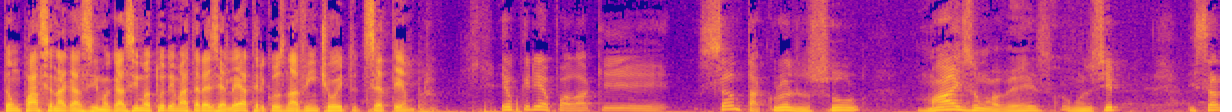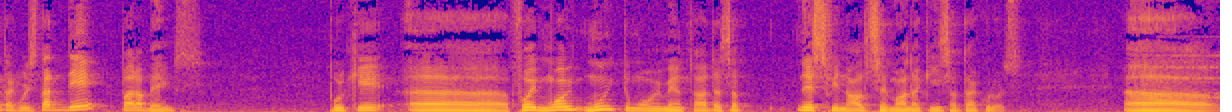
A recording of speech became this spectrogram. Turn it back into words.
Então passe na Gazima. Gazima tudo em materiais elétricos na 28 de setembro. Eu queria falar que Santa Cruz do Sul, mais uma vez, o município de Santa Cruz está de parabéns, porque uh, foi mo muito movimentado essa, nesse final de semana aqui em Santa Cruz. Uh,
